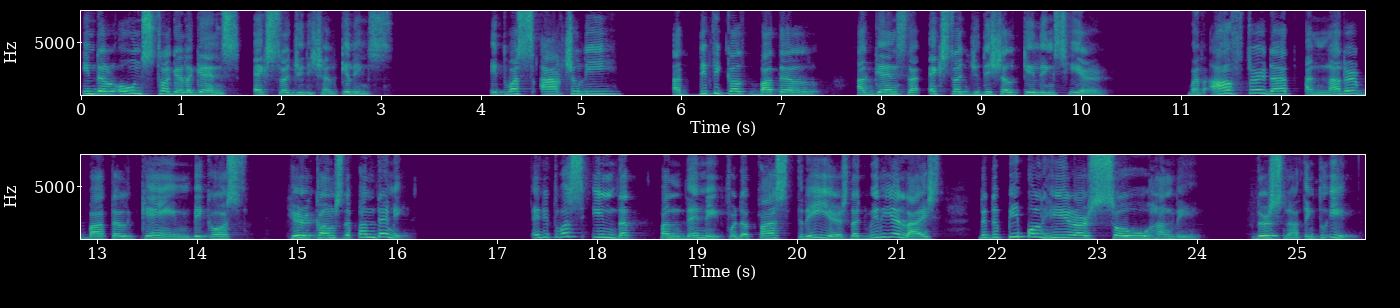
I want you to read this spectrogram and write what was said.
in their own struggle against extrajudicial killings. It was actually a difficult battle against the extrajudicial killings here. But after that, another battle came because here comes the pandemic. And it was in that pandemic for the past three years that we realized that the people here are so hungry. There's nothing to eat,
